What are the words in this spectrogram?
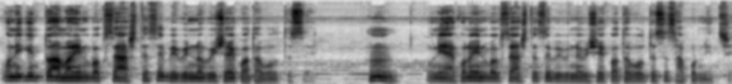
উনি কিন্তু আমার ইনবক্সে আসতেছে, বিভিন্ন বিষয়ে কথা বলতেছে। হুম, উনি এখনও ইনবক্সে আসতেছে, বিভিন্ন বিষয়ে কথা বলতেছে সাপোর্ট নিচ্ছে।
